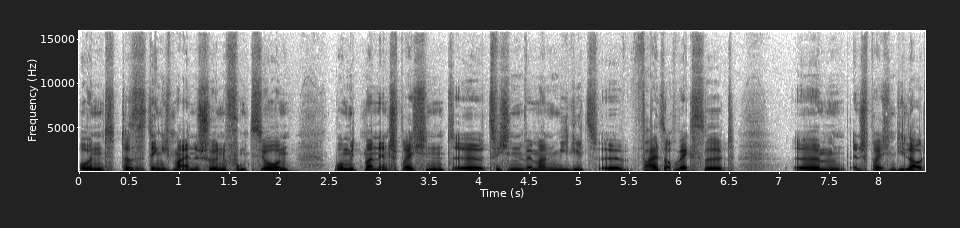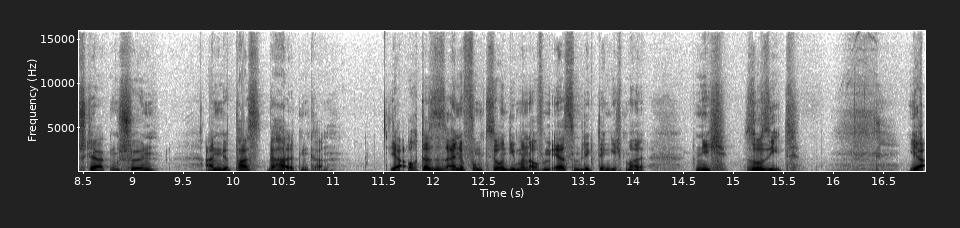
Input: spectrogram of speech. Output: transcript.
Und das ist, denke ich mal, eine schöne Funktion, womit man entsprechend äh, zwischen, wenn man MIDI-Files auch wechselt, ähm, entsprechend die Lautstärken schön angepasst behalten kann. Ja, auch das ist eine Funktion, die man auf den ersten Blick, denke ich mal, nicht so sieht. Ja,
